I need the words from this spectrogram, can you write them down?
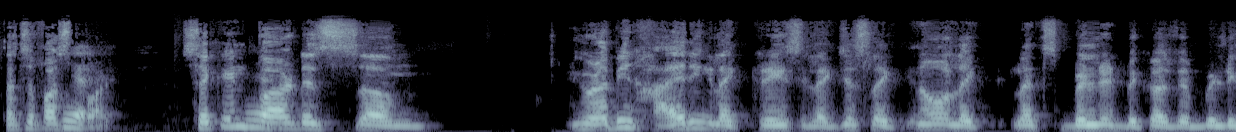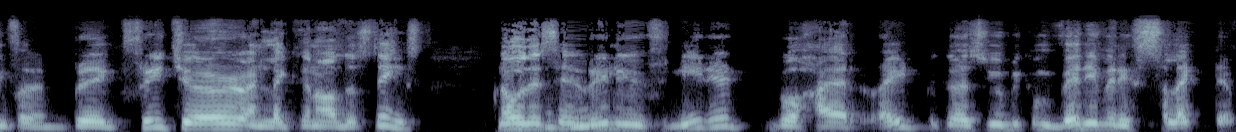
That's the first yeah. part. Second yeah. part is um, you would have been hiring like crazy, like just like you know, like let's build it because we're building for a big feature and like and all those things. Now they say mm-hmm. really if you need it, go higher, right? Because you become very, very selective.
